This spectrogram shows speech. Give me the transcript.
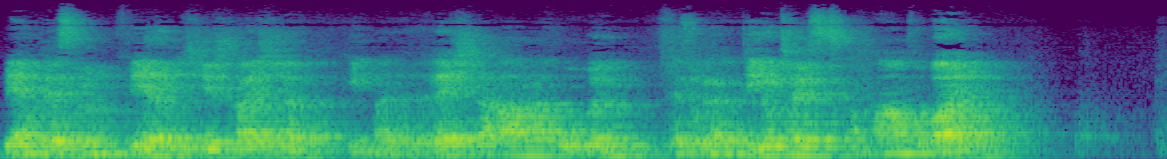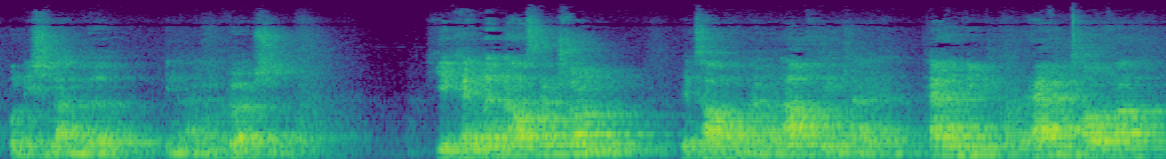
Währenddessen, während ich hier streiche, geht mein rechter Arm nach oben, der sogenannte Deo-Test am Arm vorbei und ich lande in einem Körbchen. Hier kennen wir den Ausgang schon. Wir tauchen einmal ab, den kleinen Herrentaucher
